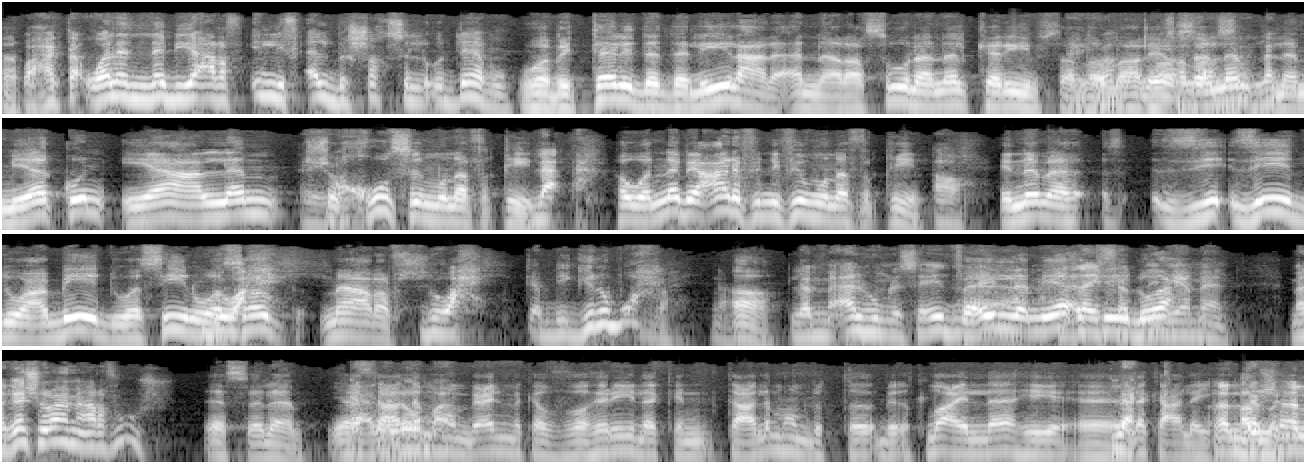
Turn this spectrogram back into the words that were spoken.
آه. وحتى ولا النبي يعرف إيه اللي في قلب الشخص اللي قدامه. وبالتالي ده دليل على أن رسولنا الكريم صلى أيوة، الله عليه الله وسلم وسلم. لم يكن يعلم أيوة. شخوص المنافقين. لا. هو النبي عارف إن في منافقين. آه. إنما زي- زيد وعبيد وسين وصاد بوحي. ما يعرفش. بوحي. كان بيجي له بوحي. آه. لما قالهم لسيدنا فإن لم الوحي. اليمان. ما جاش الوحي ما يعرفوش. يا سلام. يا يعني تعلمهم بعلمك الظاهري لكن تعلمهم بالط- بإطلاع الله آه، لك. لك عليه قال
